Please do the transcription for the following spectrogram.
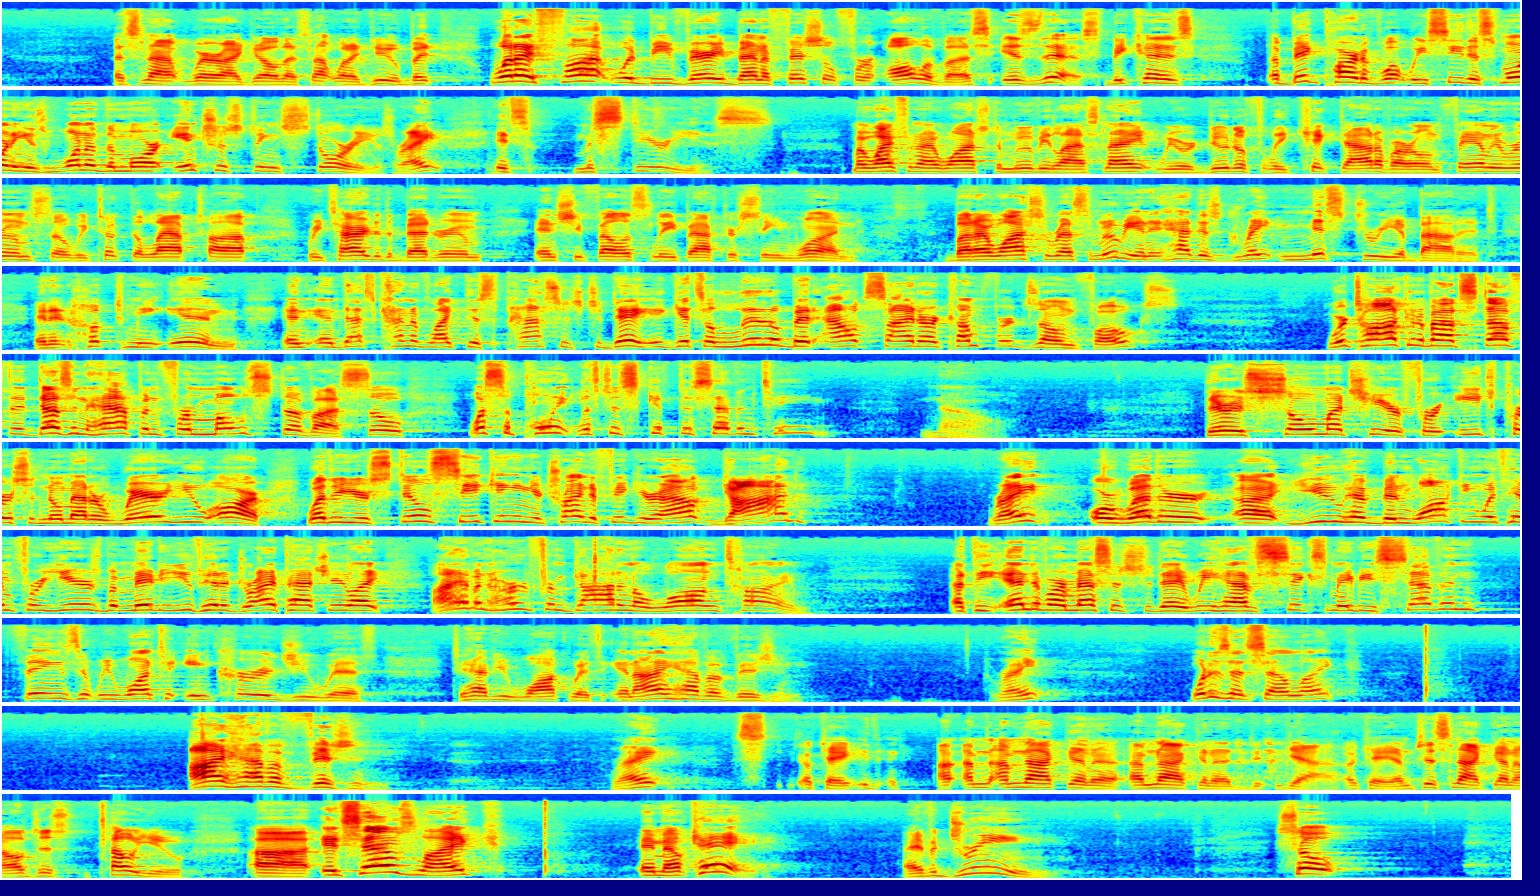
That's not where I go. That's not what I do. But what I thought would be very beneficial for all of us is this because a big part of what we see this morning is one of the more interesting stories, right? It's mysterious. My wife and I watched a movie last night. We were dutifully kicked out of our own family room, so we took the laptop, retired to the bedroom, and she fell asleep after scene one. But I watched the rest of the movie, and it had this great mystery about it and it hooked me in. And, and that's kind of like this passage today. It gets a little bit outside our comfort zone, folks. We're talking about stuff that doesn't happen for most of us. So, what's the point? Let's just skip to 17. No. There is so much here for each person, no matter where you are, whether you're still seeking and you're trying to figure out God, right? or whether uh, you have been walking with Him for years, but maybe you've hit a dry patch and you're like, I haven't heard from God in a long time. At the end of our message today, we have six, maybe seven things that we want to encourage you with, to have you walk with. And I have a vision, right? What does that sound like? I have a vision, right? Okay, I'm, I'm not gonna, I'm not gonna, yeah, okay, I'm just not gonna, I'll just tell you. Uh, it sounds like MLK. I have a dream. So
